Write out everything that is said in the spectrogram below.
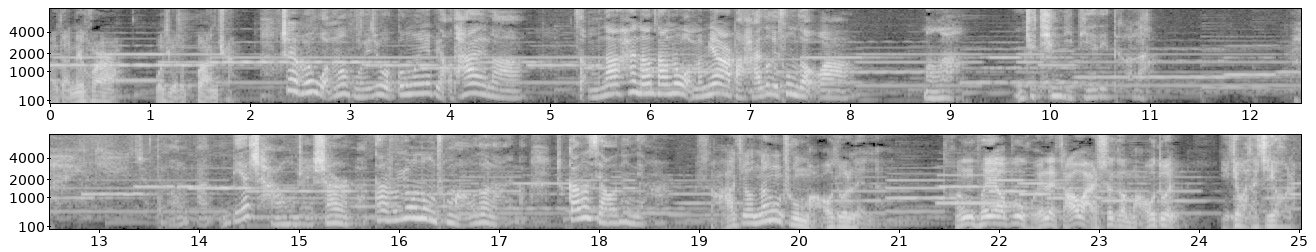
要在那块儿啊，我觉得不安全。这回我们回去，我公公也表态了，怎么的还能当着我们面把孩子给送走啊？萌啊，你就听你爹的得了。哎，这得了吧，你别掺和这事儿了，到时候又弄出矛盾来了。这刚消停点儿，啥叫弄出矛盾来了？腾飞要不回来，早晚是个矛盾，你就把他接回来吧。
